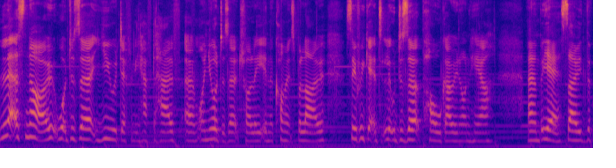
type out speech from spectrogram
let us know what dessert you would definitely have to have um, on your dessert trolley in the comments below. See if we get a little dessert poll going on here. Um, but yeah, so the,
